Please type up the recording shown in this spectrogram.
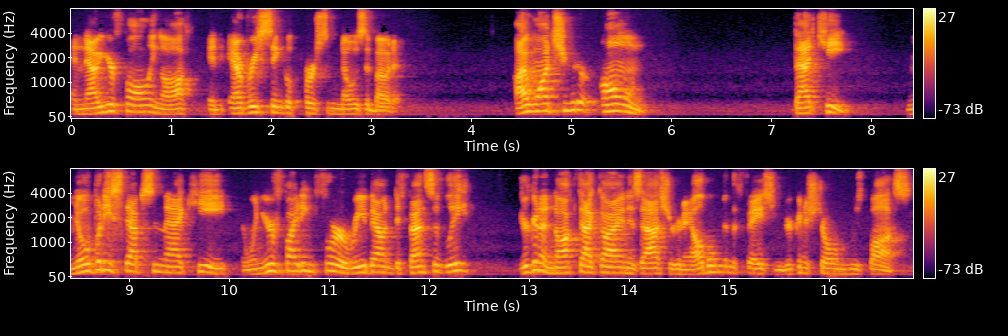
and now you're falling off, and every single person knows about it. I want you to own that key. Nobody steps in that key. And when you're fighting for a rebound defensively, you're going to knock that guy in his ass. You're going to elbow him in the face, and you're going to show him who's boss.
